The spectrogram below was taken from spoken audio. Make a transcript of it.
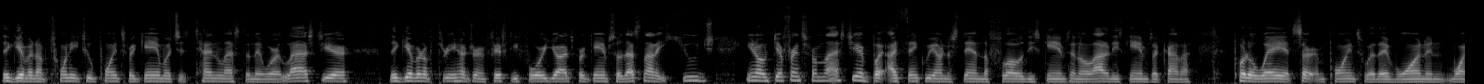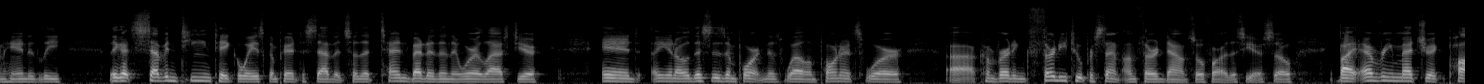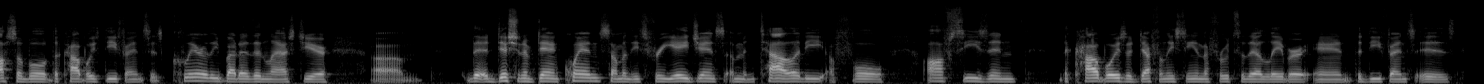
They're giving up 22 points per game, which is 10 less than they were last year. They're giving up 354 yards per game, so that's not a huge, you know, difference from last year. But I think we understand the flow of these games, and a lot of these games are kind of put away at certain points where they've won and one-handedly. They got 17 takeaways compared to seven, so they're 10 better than they were last year. And, uh, you know, this is important as well. Opponents were uh, converting 32% on third down so far this year. So, by every metric possible, the Cowboys' defense is clearly better than last year. Um, the addition of Dan Quinn, some of these free agents, a mentality, a full offseason. The Cowboys are definitely seeing the fruits of their labor, and the defense is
